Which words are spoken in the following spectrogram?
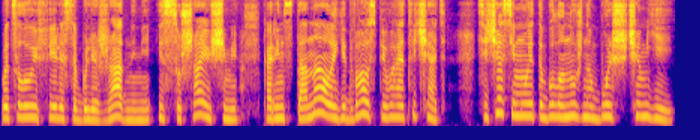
Поцелуи Фелиса были жадными, иссушающими. Карин стонала, едва успевая отвечать. Сейчас ему это было нужно больше, чем ей.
